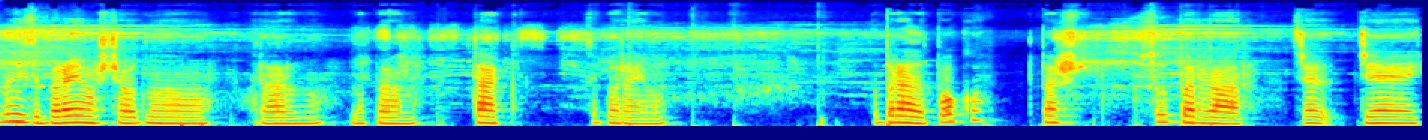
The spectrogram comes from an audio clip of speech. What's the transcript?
Ну і забираємо ще одну рарну, напевно. Так, забираємо. Забрали Поко. Тепер супер рар. Дже- Джек.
